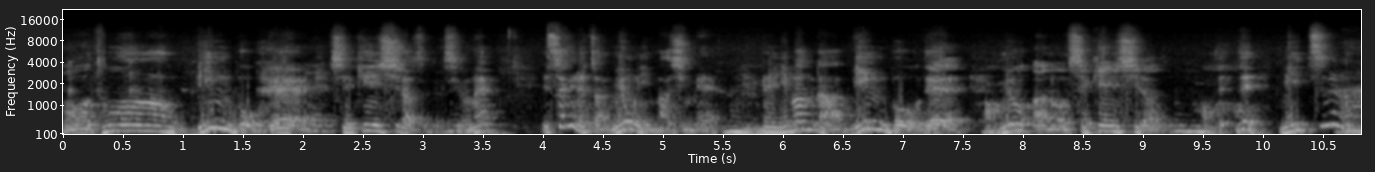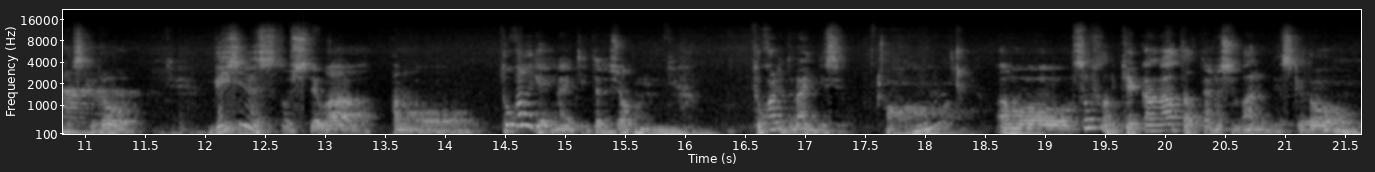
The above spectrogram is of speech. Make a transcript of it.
とは、貧乏で世間知らずですよね。さっきのやつは妙に真面目。二番目が貧乏で、妙あの世間知らず。で、三つ目なんですけど、ビジネスとしては、あの、解かなきゃいけないって言ったでしょ、解かれてないんですよ。あの、ソフトの欠陥があったって話もあるんですけど、うん、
